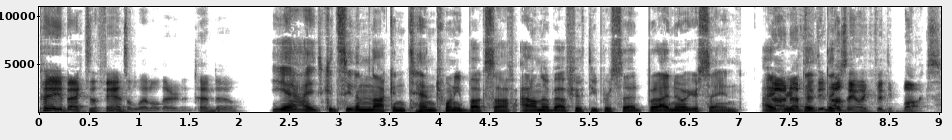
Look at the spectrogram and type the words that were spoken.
pay it back to the fans a little there, Nintendo. Yeah, I could see them knocking 10, 20 bucks off. I don't know about 50%, but I know what you're saying. I No, agree not with 50, the, I was saying like 50 bucks.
